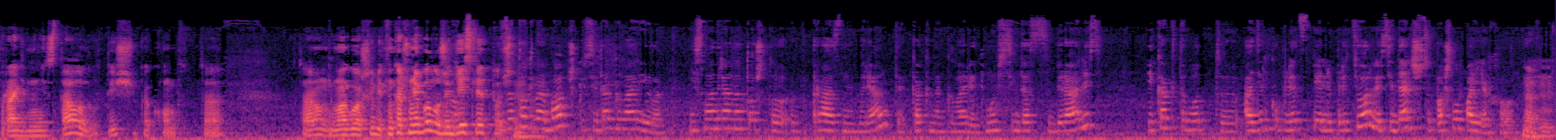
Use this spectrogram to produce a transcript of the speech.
Прадеда не стало, в 2000 каком-то втором, могу ошибиться. Ну, конечно, мне было уже Но 10 лет точно. Зато твоя бабушка всегда говорила, несмотря на то, что разные варианты, как она говорит, мы всегда собирались и как-то вот э, один куплет спели, притерлись, и дальше все пошло-поехало. Да. Мгм.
